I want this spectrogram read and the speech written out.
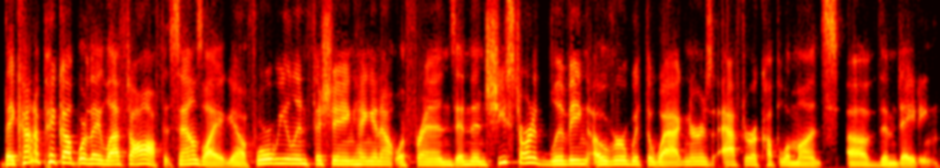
They kind of pick up where they left off. It sounds like, you know, four wheeling, fishing, hanging out with friends. And then she started living over with the Wagners after a couple of months of them dating.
